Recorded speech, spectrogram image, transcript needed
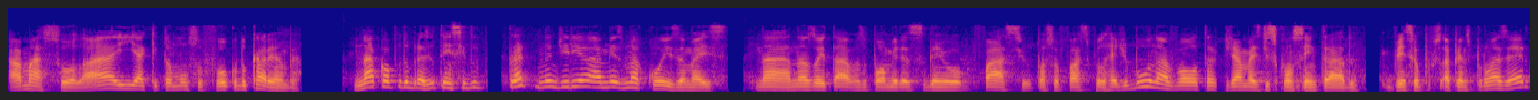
Amassou lá e aqui tomou um sufoco do caramba. Na Copa do Brasil tem sido, não diria a mesma coisa, mas na, nas oitavas o Palmeiras ganhou fácil, passou fácil pelo Red Bull, na volta já mais desconcentrado, venceu apenas por 1 a 0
